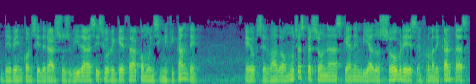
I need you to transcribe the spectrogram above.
Deben considerar sus vidas y su riqueza como insignificante. He observado a muchas personas que han enviado sobres en forma de cartas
